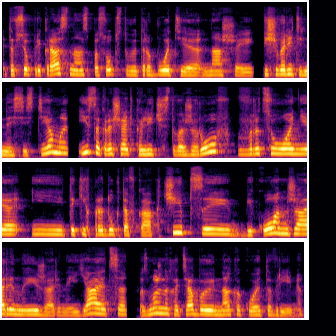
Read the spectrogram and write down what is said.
Это все прекрасно способствует работе нашей пищеварительной системы и сокращать количество жиров в рационе и таких продуктов, как чипсы, бекон жареный, жареные яйца, возможно, хотя бы на какое-то время.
